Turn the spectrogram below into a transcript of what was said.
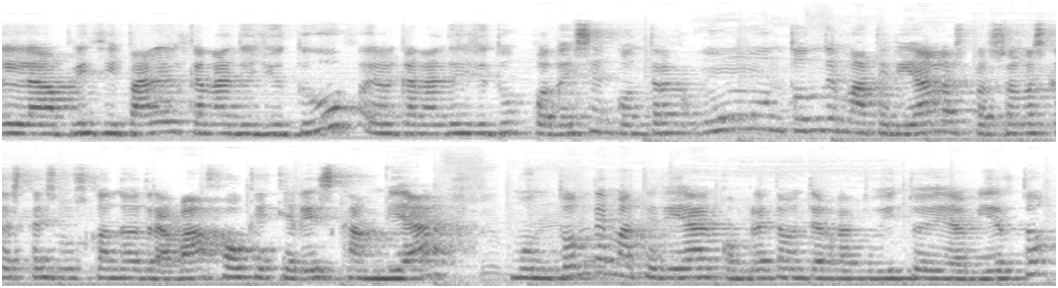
la principal, el canal de YouTube. En el canal de YouTube podéis encontrar un montón de material, las personas que estáis buscando trabajo, que queréis cambiar, un montón de material completamente gratuito y abierto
